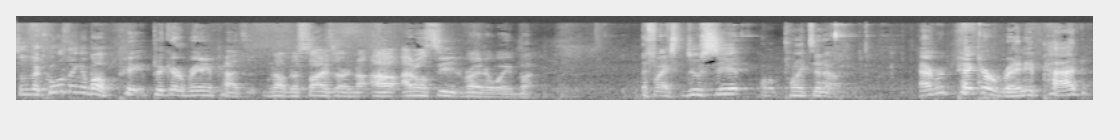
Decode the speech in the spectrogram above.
So the cool thing about pick, Pekka Rinne pads, no, the size are not, uh, I don't see it right away, but if I do see it, I'll point it out. Every Pekka Rinne pad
